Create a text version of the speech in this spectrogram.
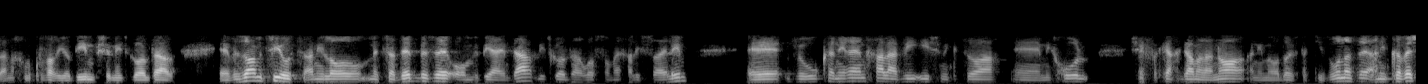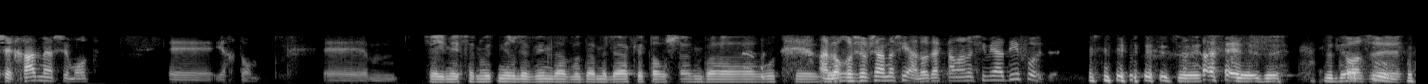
אנחנו כבר יודעים שמיט גולדהר, וזו המציאות, אני לא מצדד בזה או מביע עמדה, מיט גולדהר לא סומך על ישראלים, והוא כנראה הנחה להביא איש מקצוע מחו"ל שיפקח גם על הנוער, אני מאוד אוהב את הכיוון הזה. אני מקווה שאחד מהשמות אה, יחתום. אה, ואם יפנו את ניר לוין לעבודה מלאה כפרשן בערוץ... אה, אני לא חושב שאנשים, אני לא יודע כמה אנשים יעדיפו את זה. זה די עצוב.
